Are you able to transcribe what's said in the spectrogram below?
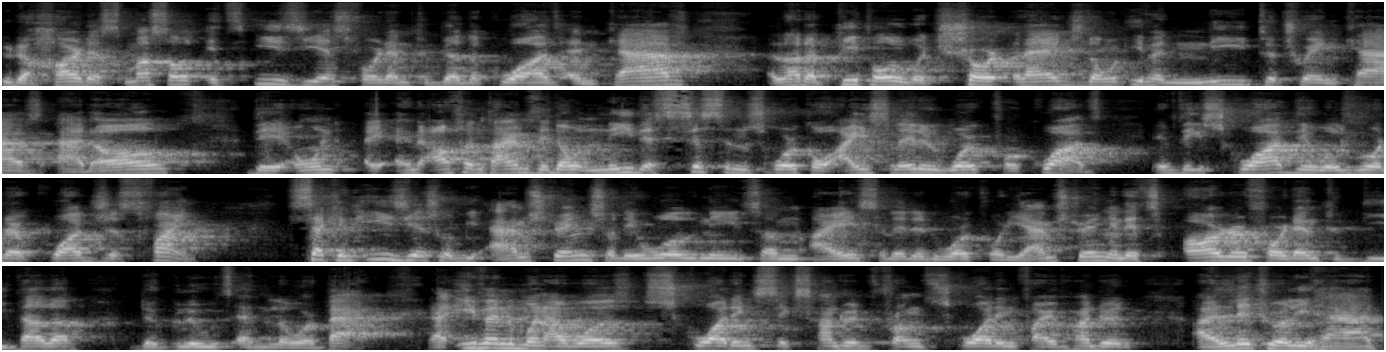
to the hardest muscle, it's easiest for them to build the quads and calves. A lot of people with short legs don't even need to train calves at all. They own, and oftentimes they don't need assistance work or isolated work for quads. If they squat, they will grow their quads just fine. Second easiest would be hamstring. So they will need some isolated work for the hamstring, and it's harder for them to develop the glutes and lower back. Now, even when I was squatting 600 from squatting 500, I literally had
